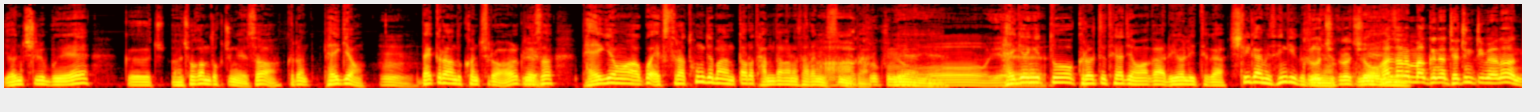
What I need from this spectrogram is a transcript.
연출부에 그 조- 조감독 중에서 그런 배경, 음. background control 그래서 배경하고 엑스트라 통제만 따로 담당하는 사람이 있습니다. 아, 그렇군요. 예, 예. 오, 예. 배경이 또 그럴 듯해야지 영화가 리얼리티가 실감이 생기거든요. 그렇죠, 그렇죠. 예, 한 예. 사람만 그냥 대충 뛰면은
